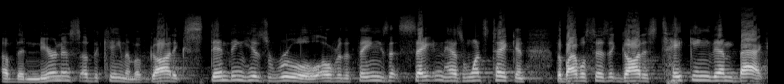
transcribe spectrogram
of the nearness of the kingdom, of God extending his rule over the things that Satan has once taken. The Bible says that God is taking them back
